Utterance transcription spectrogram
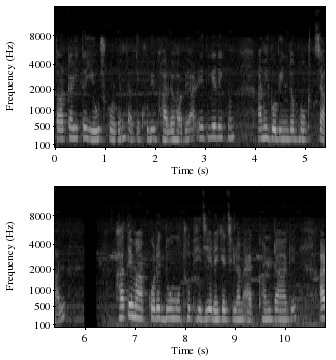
তরকারিতে ইউজ করবেন, তাতে খুবই ভালো হবে। আর এদিকে দেখুন, আমি গোবিন্দভোগ চাল হাতে মাপ করে দু মুঠো ভিজিয়ে রেখেছিলাম এক ঘণ্টা আগে। আর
